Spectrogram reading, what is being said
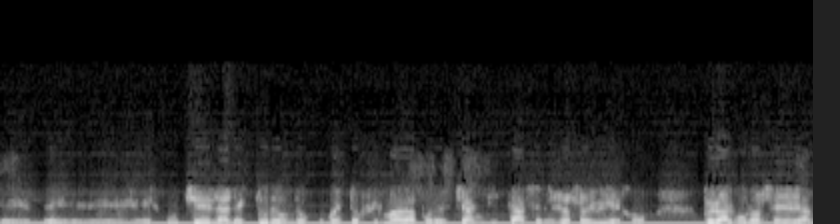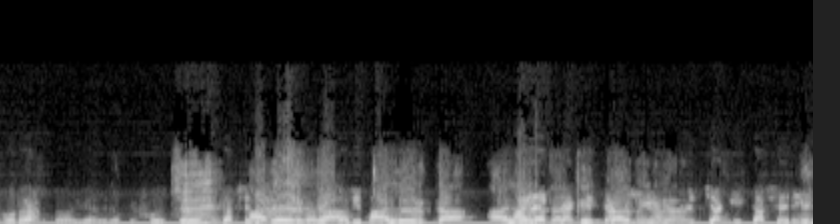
eh, escuché la lectura de un documento firmada por el Changi Cáceres. Yo soy viejo, pero algunos se debe acordar todavía de lo que fue el Changi Cáceres. Alerta, alerta, alerta, que, camina. El Changi Cáceres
